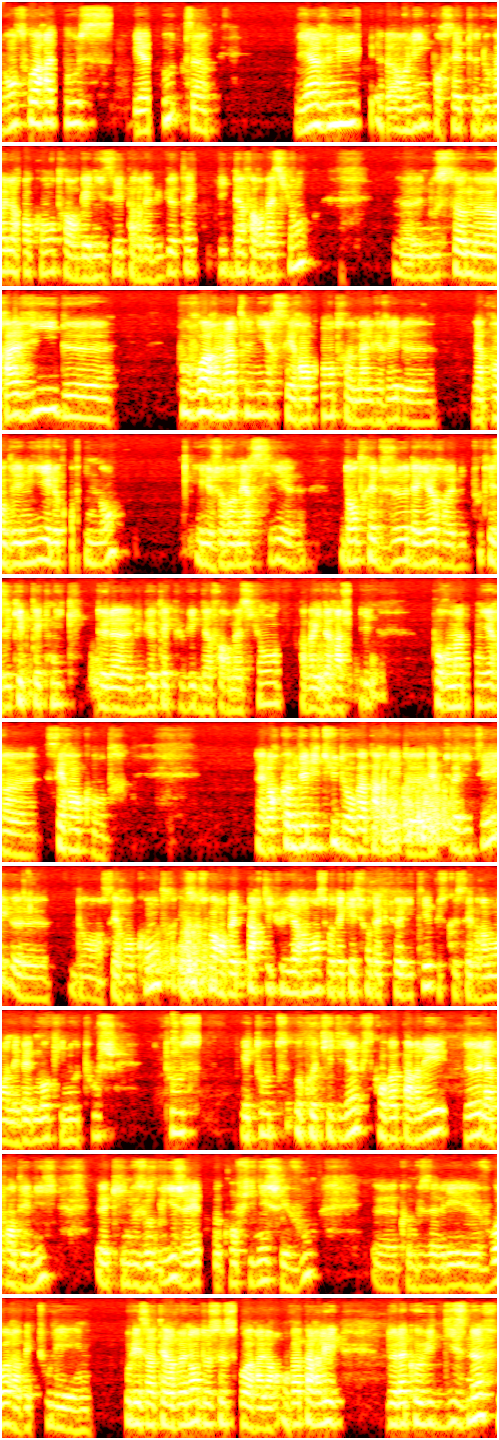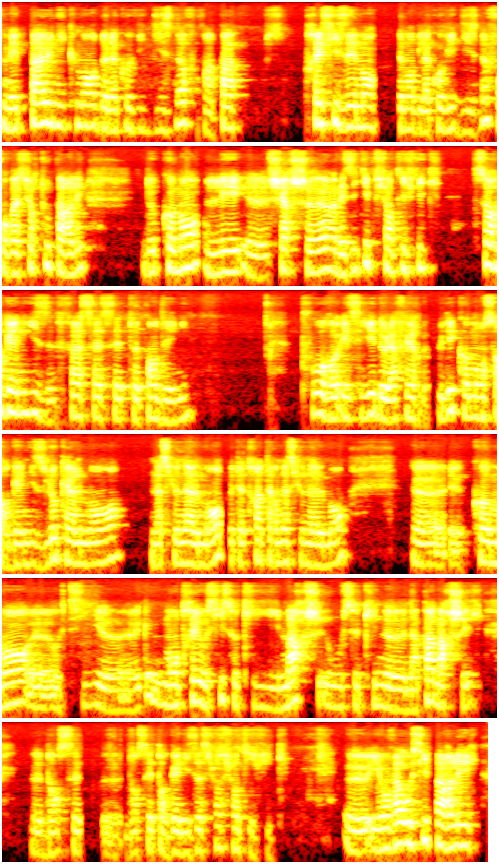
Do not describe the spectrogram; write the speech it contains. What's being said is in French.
Bonsoir à tous et à toutes. Bienvenue euh, en ligne pour cette nouvelle rencontre organisée par la Bibliothèque publique d'information. Euh, nous sommes ravis de pouvoir maintenir ces rencontres malgré la pandémie et le confinement. Et je remercie euh, d'entrée de jeu d'ailleurs toutes les équipes techniques de la Bibliothèque publique d'information qui travaillent d'arrache-pied pour maintenir ces rencontres. Alors, comme d'habitude, on va parler d'actualité euh, dans ces rencontres. Et ce soir, on va être particulièrement sur des questions d'actualité, puisque c'est vraiment un événement qui nous touche tous et toutes au quotidien, puisqu'on va parler de la pandémie euh, qui nous oblige à être confinés chez vous, euh, comme vous allez le voir avec tous les, tous les intervenants de ce soir. Alors, on va parler de la Covid-19, mais pas uniquement de la Covid-19, enfin, pas précisément de la Covid-19. On va surtout parler de comment les euh, chercheurs, les équipes scientifiques s'organisent face à cette pandémie pour essayer de la faire reculer, comment on s'organise localement, nationalement, peut-être internationalement, euh, comment euh, aussi montrer aussi ce qui marche ou ce qui n'a pas marché dans, cette, dans cette organisation scientifique. et on va aussi parler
